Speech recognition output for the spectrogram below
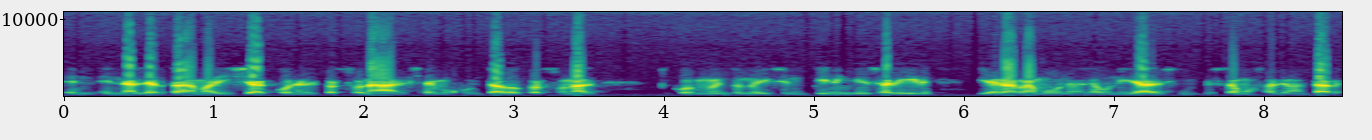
en, alerta amarilla con el personal, ya hemos juntado personal, con el momento nos dicen tienen que salir y agarramos una de las unidades y empezamos a levantar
